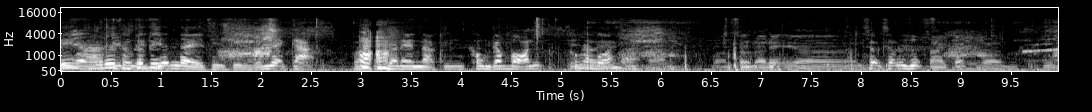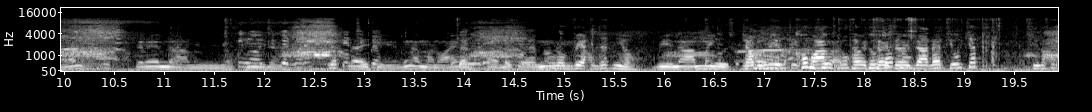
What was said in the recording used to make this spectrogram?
cái, à, cái thức đi. diễn này thì thì nó nhạy cảm cho nên là không dám bón. Không dám bón mà. sợ nó lại uh, sợ sợ nó dụng sai cách và Đấy. cho nên là mình nhiều khi là trước đây thì đúng là mà nói là mấy chị em nó nó vẹo rất nhiều. Vì là mình trong cái không thiếu- thời thiếu thời thời gian nó thiếu chất. Thì nó không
